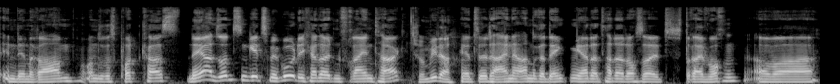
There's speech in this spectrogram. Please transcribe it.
in den Rahmen unseres Podcasts. Naja, ansonsten geht's mir gut. Ich hatte heute einen freien Tag. Schon wieder. Jetzt wird der eine andere denken, ja, das hat er doch seit drei Wochen. Aber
